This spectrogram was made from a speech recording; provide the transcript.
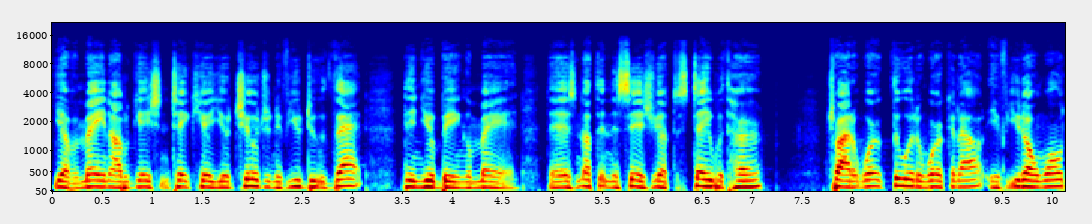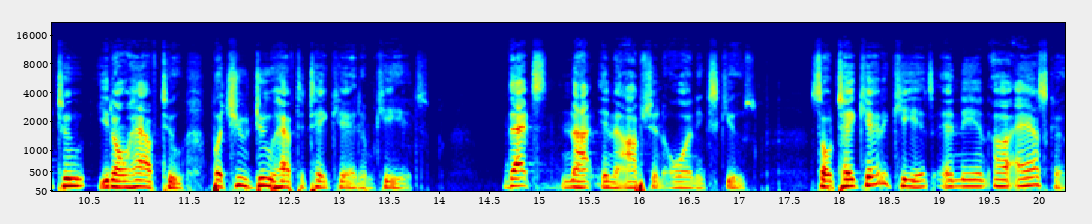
You have a main obligation to take care of your children. If you do that, then you're being a man. There's nothing that says you have to stay with her. Try to work through it and work it out. If you don't want to, you don't have to. But you do have to take care of them kids. That's not an option or an excuse. So take care of the kids and then uh, ask her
